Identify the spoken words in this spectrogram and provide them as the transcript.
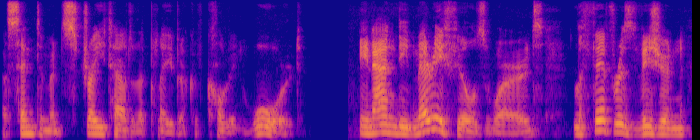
a sentiment straight out of the playbook of Colin Ward. In Andy Merrifield's words, Lefebvre's vision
